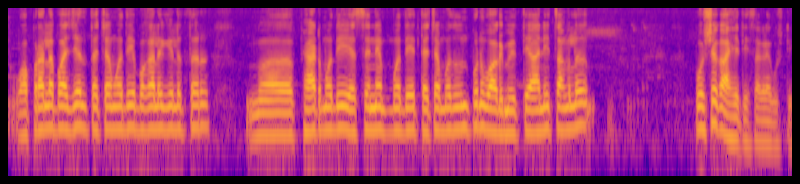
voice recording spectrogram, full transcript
वापरायला पाहिजे. त्याच्यामध्ये बघायला गेलं तर म, फॅटमध्ये एस एन एफमध्ये त्याच्यामधून पण वाढ मिळते आणि चांगलं पोषक आहे ते सगळ्या गोष्टी.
